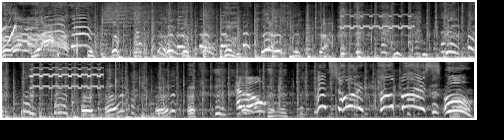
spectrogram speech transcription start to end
Hello? Mansour, help us! Oh!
